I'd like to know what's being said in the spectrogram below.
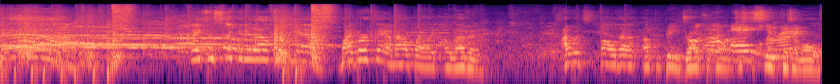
Yeah! Thanks for sticking it out till the end. My birthday, I'm out by like 11. I would follow that up with being drunk for going just to sleep because I'm old.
